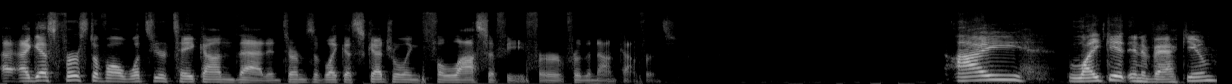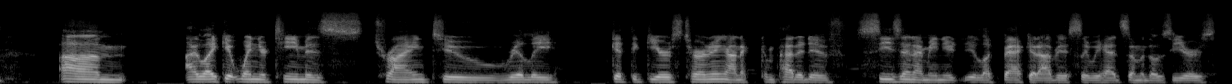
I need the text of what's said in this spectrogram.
I guess first of all, what's your take on that in terms of like a scheduling philosophy for for the non-conference? I like it in a vacuum. Um, I like it when your team is trying to really get the gears turning on a competitive season. I mean, you, you look back at obviously we had some of those years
